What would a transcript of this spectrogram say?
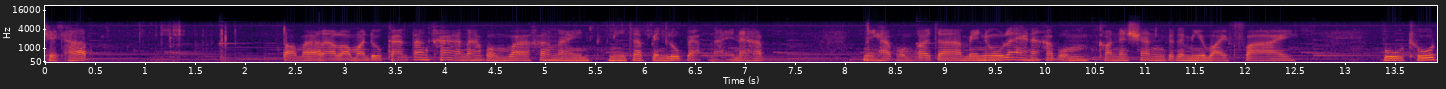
เคครับ ต่อมานะเรามาดูการตั้งค่ากันนะครับ ผมว่าข้างในนี้จะเป็นรูปแบบไหนนะครับ นี่ครับผมก็จะเมนูแรกนะครับ ผม connection ก็จะมี Wi-Fi Bluetooth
